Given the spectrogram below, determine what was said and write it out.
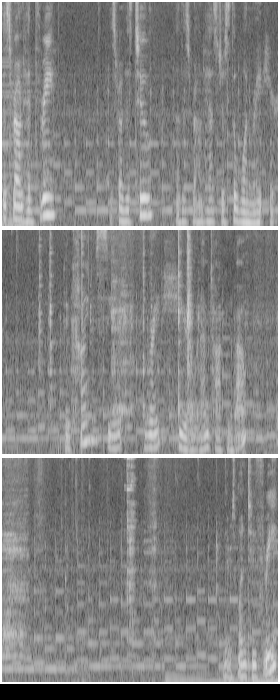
this round had three, this round has two, now this round has just the one right here. You can kind of see it right here, what I'm talking about. There's one, two, three.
